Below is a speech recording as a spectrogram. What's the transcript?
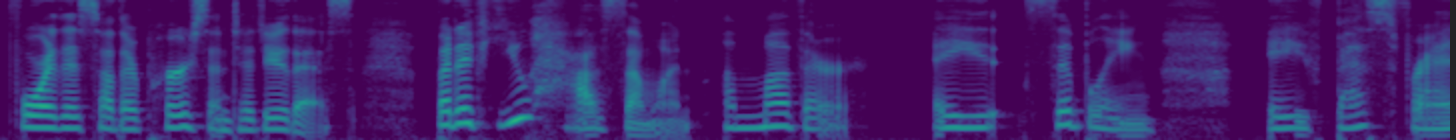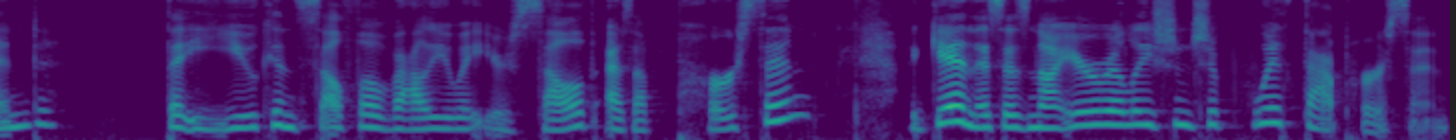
for this other person to do this. But if you have someone, a mother, a sibling, a best friend that you can self evaluate yourself as a person. Again, this is not your relationship with that person,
